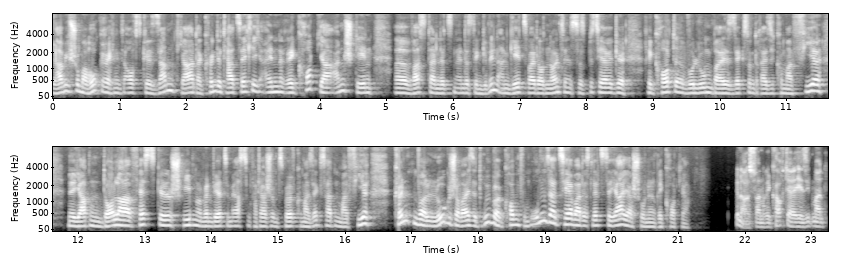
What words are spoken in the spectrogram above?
Ja, habe ich schon mal hochgerechnet aufs Gesamtjahr. Da könnte tatsächlich ein Rekordjahr anstehen, äh, was dann letzten Endes den Gewinn angeht. 2019 ist das bisherige Rekordvolumen bei 36,4 Milliarden Dollar festgeschrieben. Und wenn wir jetzt im ersten Quartal schon 12,6 hatten, mal 4, könnten wir logischerweise drüber kommen. Vom Umsatz her war das letzte Jahr ja schon ein Rekordjahr. Genau, es war ein Rekordjahr. Hier sieht man,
